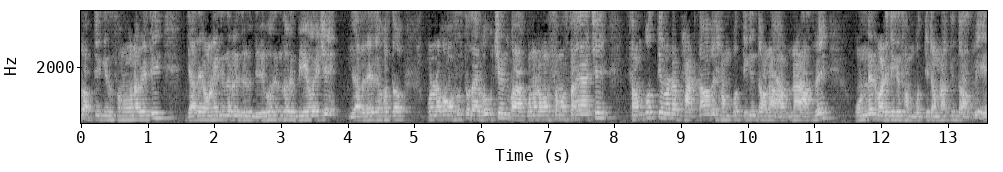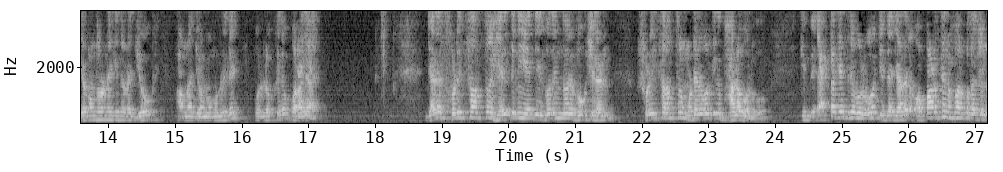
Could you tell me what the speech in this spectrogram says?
প্রাপ্তির কিন্তু সম্ভাবনা বেশি, যাদের অনেক দিন ধরে দীর্ঘদিন ধরে বিয়ে হয়েছে যাদের হয়তো কোনো রকম অসুস্থতায় ভুগছেন বা কোনো রকম সমস্যায় আছে, সম্পত্তি আপনার একটা ফাটকাভাবে সম্পত্তি কিন্তু আপনার আসবে। অন্যের বাড়ি থেকে সম্পত্তিটা আপনার কিন্তু আসবে। এরকম ধরনের কিন্তু একটা যোগ আপনার জন্মকুণ্ডলিতে পরিলক্ষিত করা যায়। যাদের শরীর স্বাস্থ্য হেলথ নিয়ে দীর্ঘদিন ধরে ভুগছিলেন, শরীর স্বাস্থ্য মোটের উপর কিন্তু ভালো বলব। কিন্তু একটা ক্ষেত্রে বলব যে যাদের অপারেশন হওয়ার কথা ছিল,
